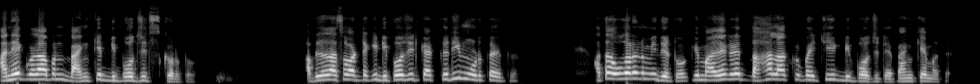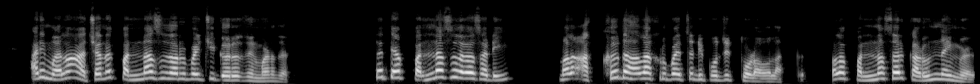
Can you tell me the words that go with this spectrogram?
अनेक वेळा आपण बँकेत डिपॉझिट्स करतो. आपल्याला असं वाटतं की डिपॉझिट काय कधी मोडता येतं? आता उदाहरण मी देतो की माझ्याकडे दहा लाख रुपयाची एक डिपॉझिट आहे बँकेमध्ये. आणि मला अचानक पन्नास हजार रुपयाची गरज निर्माण झाली. तर त्या पन्नास हजारासाठी मला अख्खं दहा लाख रुपयाचं डिपॉझिट तोडावं लागतं. मला पन्नास हजार काढून नाही मिळत.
